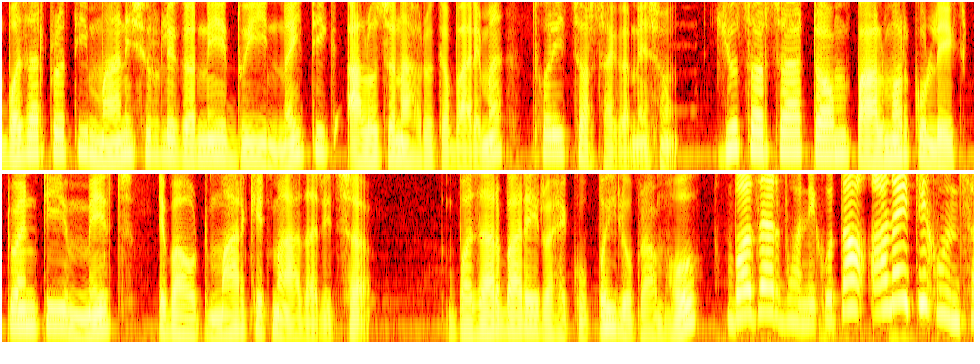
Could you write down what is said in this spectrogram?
बजारप्रति मानिसहरूले गर्ने दुई नैतिक आलोचनाहरूका बारेमा थोरै चर्चा गर्नेछौँ। यो चर्चा टम पाल्मरको लेख ट्वेन्टी मिथ्स एबाउट मार्केटमा आधारित छ। बजारबारे रहेको पहिलो भ्रम हो बजार भनेको त अनैतिक हुन्छ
